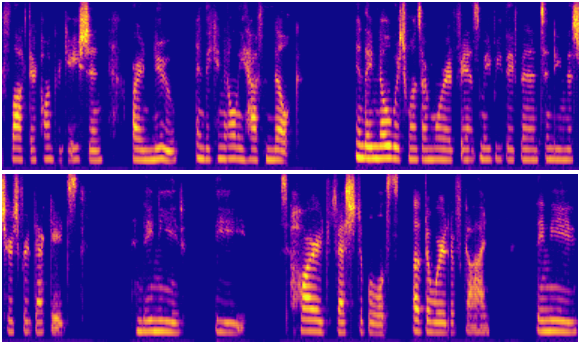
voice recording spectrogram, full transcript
flock, their congregation, are new and they can only have milk. And they know which ones are more advanced. Maybe they've been attending this church for decades and they need the hard vegetables of the Word of God. They need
